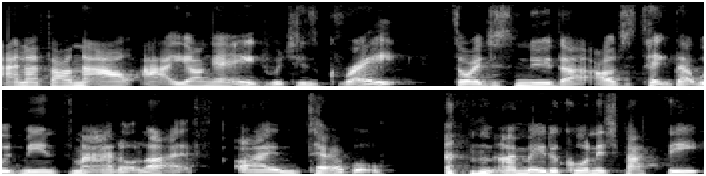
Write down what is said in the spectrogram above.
And I found that out at a young age, which is great. So I just knew that I'll just take that with me into my adult life. I'm terrible. I made a Cornish pasty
